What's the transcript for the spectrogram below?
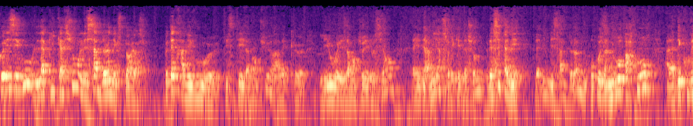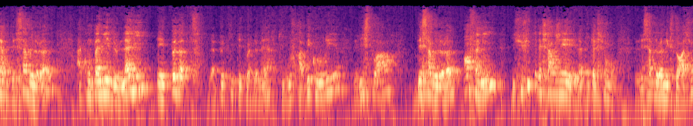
Connaissez-vous l'application Les Sables d'Olonne Exploration Peut-être avez-vous euh, testé l'aventure avec euh, Léo et les aventuriers de l'océan l'année dernière sur les quais de la Chaume? Eh cette année, la ville des Sables d'Olonne vous propose un nouveau parcours à la découverte des Sables d'Olonne, accompagné de Lali et Penotte, la petite étoile de mer qui vous fera découvrir l'histoire des Sables d'Olonne en famille. Il suffit de télécharger l'application les Sables d'Olonne Exploration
